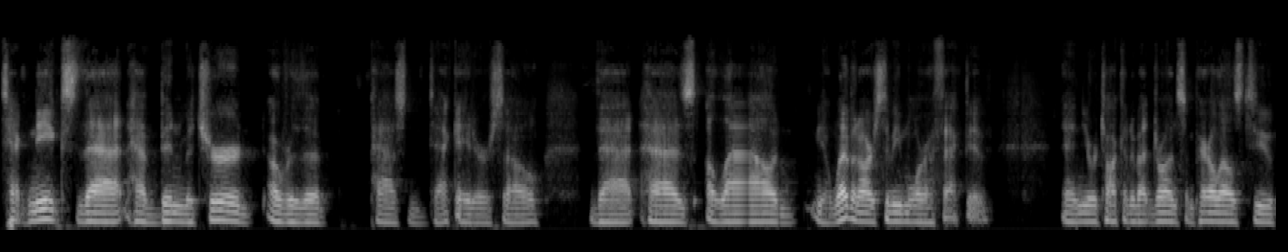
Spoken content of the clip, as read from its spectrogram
techniques that have been matured over the past decade or so that has allowed you know webinars to be more effective. And you were talking about drawing some parallels to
